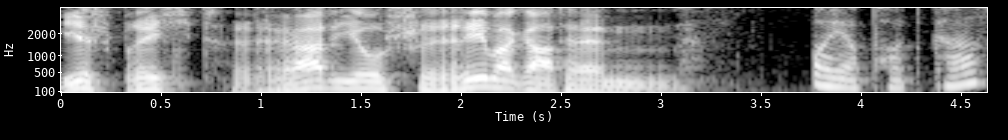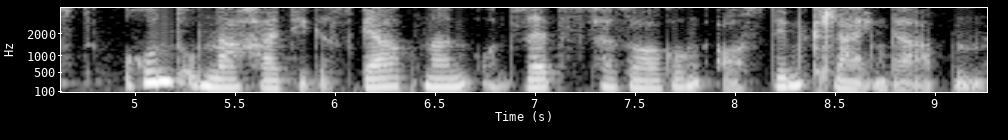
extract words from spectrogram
Hier spricht Radio Schrebergarten. Euer Podcast rund um nachhaltiges Gärtnern und Selbstversorgung aus dem Kleingarten.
